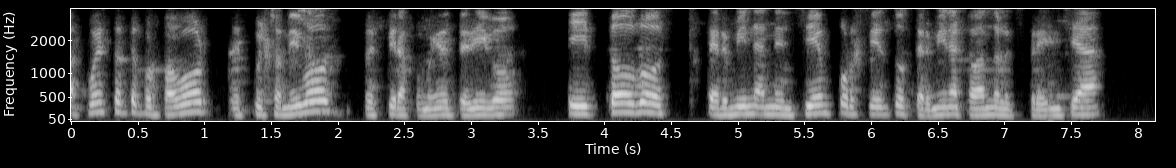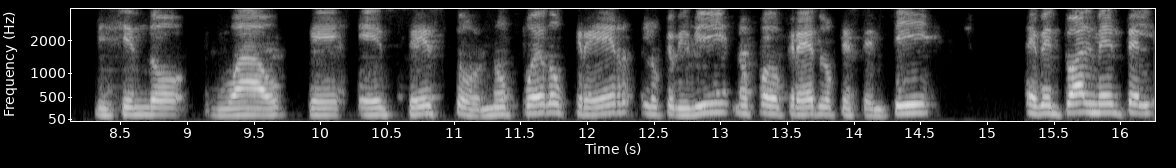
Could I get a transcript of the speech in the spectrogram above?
acuéstate, por favor, escucha mi voz, respira como yo te digo, y todos terminan, el 100% termina acabando la experiencia diciendo, wow, ¿qué es esto? No puedo creer lo que viví, no puedo creer lo que sentí. Eventualmente,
